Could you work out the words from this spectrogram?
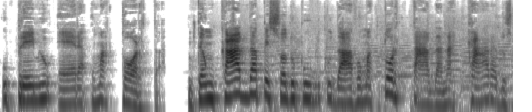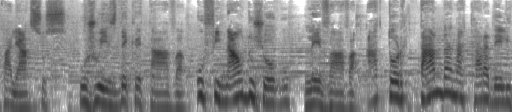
O prêmio era uma torta. Então cada pessoa do público dava uma tortada na cara dos palhaços. O juiz decretava o final do jogo, levava a tortada na cara dele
